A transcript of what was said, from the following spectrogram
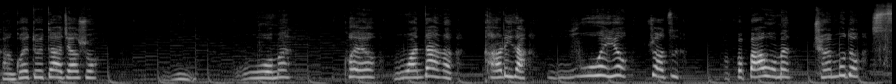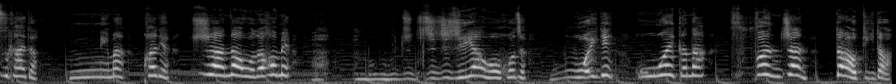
赶快对大家说：“嗯，我们快要完蛋了，卡丽达会用爪子把把我们全部都撕开的，你们快点站到我的后面。”只只只只要我活着，我一定会跟他奋战到底的。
